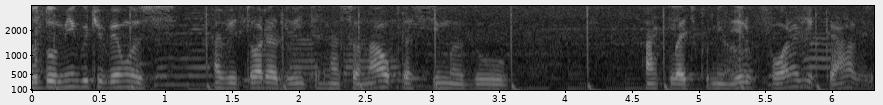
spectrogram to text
No domingo tivemos a vitória do Internacional para cima do Atlético Mineiro fora de casa,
